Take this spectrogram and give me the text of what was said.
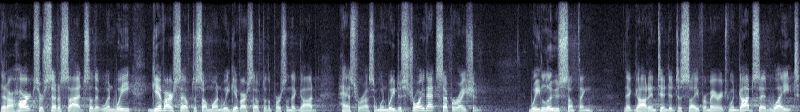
That our hearts are set aside so that when we give ourselves to someone, we give ourselves to the person that God has for us. And when we destroy that separation, we lose something that God intended to save for marriage. When God said, wait,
